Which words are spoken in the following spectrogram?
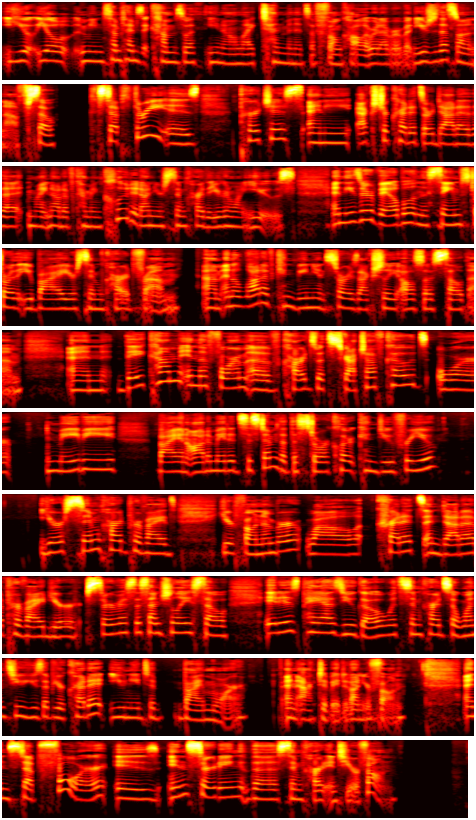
you, you'll, I mean, sometimes it comes with, you know, like 10 minutes of phone call or whatever, but usually that's not enough. So, step three is purchase any extra credits or data that might not have come included on your SIM card that you're going to want to use. And these are available in the same store that you buy your SIM card from. Um, and a lot of convenience stores actually also sell them. And they come in the form of cards with scratch off codes or maybe by an automated system that the store clerk can do for you. Your SIM card provides your phone number while credits and data provide your service essentially. So it is pay as you go with SIM cards. So once you use up your credit, you need to buy more and activate it on your phone. And step four is inserting the SIM card into your phone.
